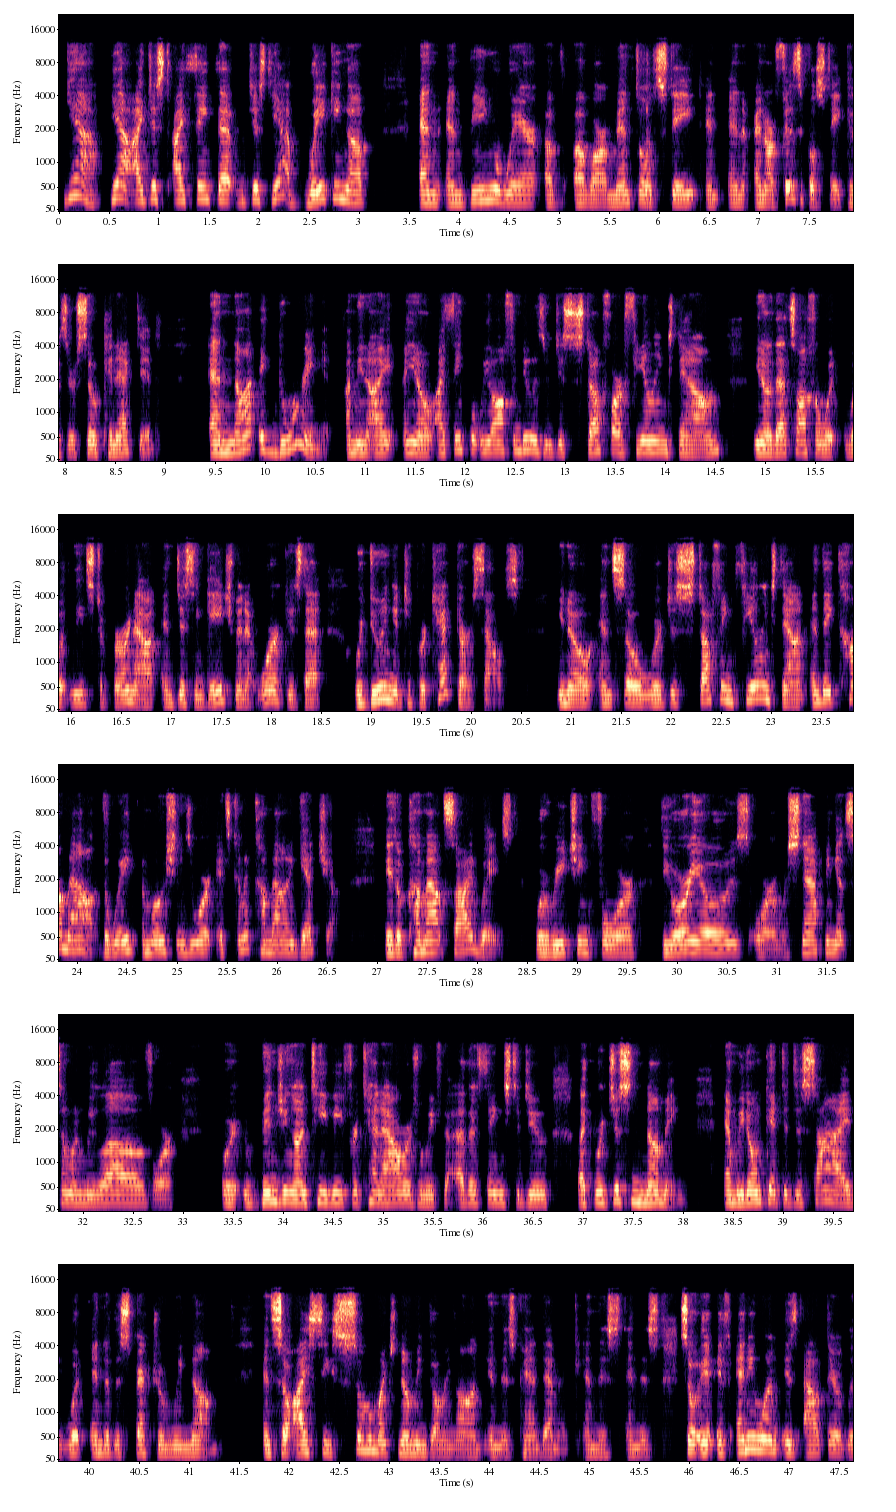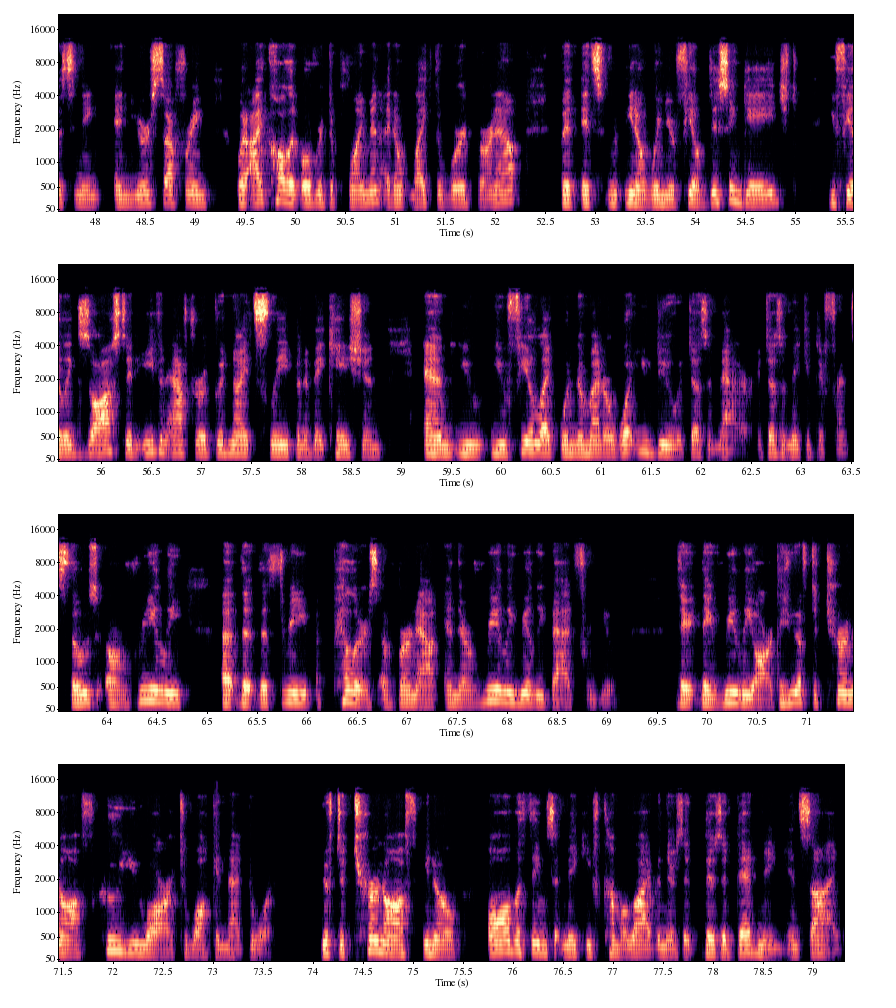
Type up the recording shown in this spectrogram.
Yeah. Yeah. I just, I think that just, yeah, waking up and, and being aware of, of our mental state and, and, and our physical state, because they're so connected and not ignoring it. I mean, I, you know, I think what we often do is we just stuff our feelings down. You know, that's often what, what leads to burnout and disengagement at work is that we're doing it to protect ourselves you know and so we're just stuffing feelings down and they come out the way emotions work it's going to come out and get you it'll come out sideways we're reaching for the oreos or we're snapping at someone we love or we're binging on tv for 10 hours when we've got other things to do like we're just numbing and we don't get to decide what end of the spectrum we numb and so i see so much numbing going on in this pandemic and this and this so if anyone is out there listening and you're suffering what I call it over deployment. I don't like the word burnout, but it's, you know, when you feel disengaged, you feel exhausted even after a good night's sleep and a vacation and you you feel like when no matter what you do it doesn't matter. It doesn't make a difference. Those are really uh, the the three pillars of burnout and they're really really bad for you. They they really are because you have to turn off who you are to walk in that door. You have to turn off you know all the things that make you come alive and there's a there's a deadening inside.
